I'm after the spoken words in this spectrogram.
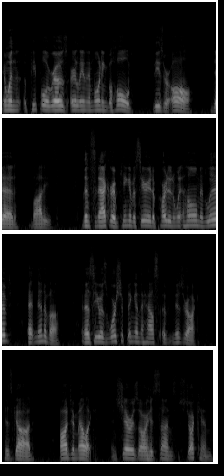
And when the people arose early in the morning, behold, these were all dead bodies. Then Sennacherib, king of Assyria, departed and went home and lived at Nineveh. And as he was worshipping in the house of Nisroch, his god, Adrammelech and Sharezer, his sons, struck him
